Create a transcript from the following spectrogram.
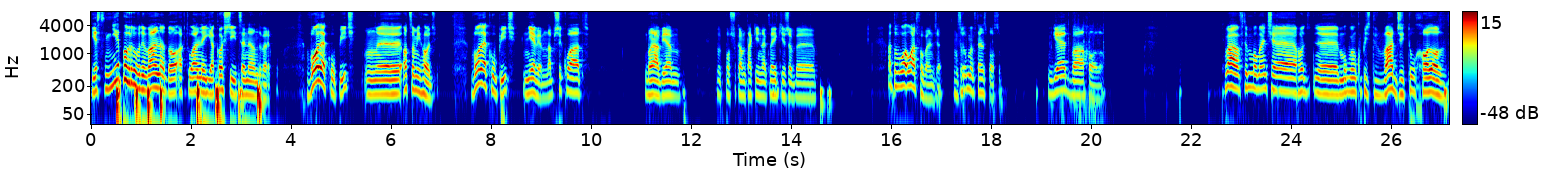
jest nieporównywalna do aktualnej jakości i ceny Antwerpu. Wolę kupić, yy, o co mi chodzi? Wolę kupić, nie wiem, na przykład, bo ja wiem, poszukam takiej naklejki, żeby. A to łatwo będzie. Zróbmy w ten sposób. G2 Holo. Chyba w tym momencie yy, mógłbym kupić dwa G2 Holo z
